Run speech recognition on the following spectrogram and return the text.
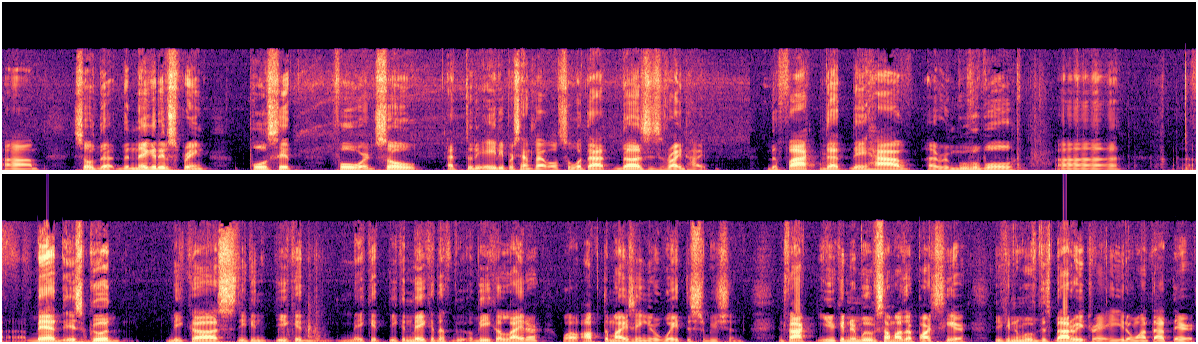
Um, so the, the negative spring pulls it forward, so at to the 80% level. So what that does is ride height. The fact that they have a removable uh, uh, bed is good because you can you can make it you can make it a vehicle lighter while optimizing your weight distribution. In fact, you can remove some other parts here. You can remove this battery tray. You don't want that there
